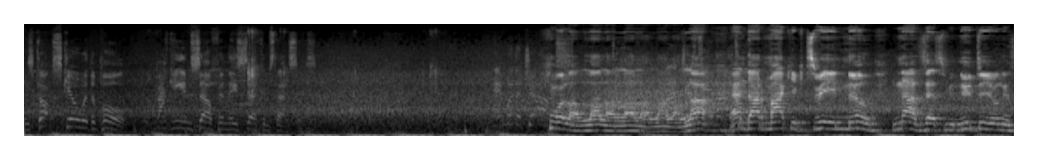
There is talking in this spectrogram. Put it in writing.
He's got skill with the ball. Backing himself in these circumstances. Oh la la la la la la la la. En daar maak ik 2-0 na 6 minuten, jongens.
